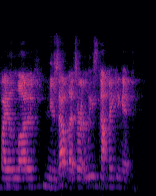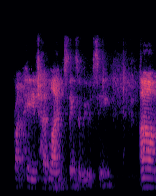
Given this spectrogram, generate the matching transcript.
by a lot of news outlets, or at least not making it front page headlines, things that we would see. Um,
